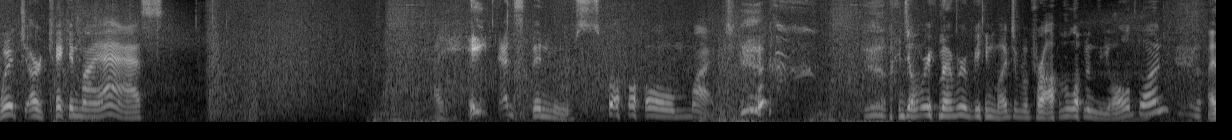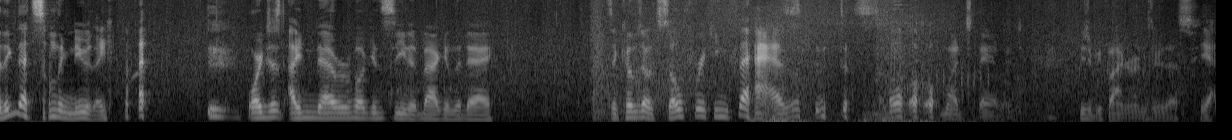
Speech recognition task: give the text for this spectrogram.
Which are kicking my ass. I hate that spin move so much. I don't remember being much of a problem in the old one. I think that's something new they got. or just, I never fucking seen it back in the day. It comes out so freaking fast. so much damage. You should be fine running through this. Yeah.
